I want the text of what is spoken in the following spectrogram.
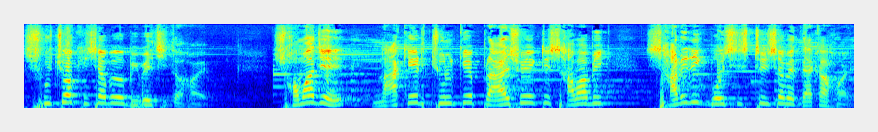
সূচক হিসাবেও বিবেচিত হয়। সমাজে নাকের চুলকে প্রায়শই একটি স্বাভাবিক শারীরিক বৈশিষ্ট্য হিসাবে দেখা হয়।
